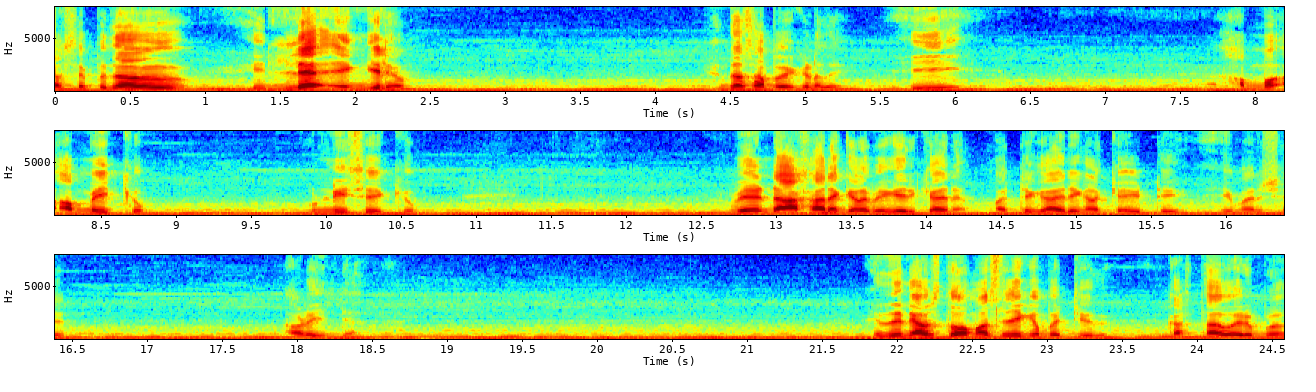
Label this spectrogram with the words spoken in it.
ഔഷപിതാവ് ഇല്ല എങ്കിലും എന്താ സംഭവിക്കണത്? ഈ അമ്മ അമ്മയ്ക്കും ഉണ്ണീശയ്ക്കും വേണ്ട ആഹാരം ക്രമീകരിക്കാനും മറ്റു കാര്യങ്ങളൊക്കെ ആയിട്ട് ഈ മനുഷ്യൻ അവിടെ ഇല്ല. ഇത് തന്നെ അവസ്ഥ തോമാസിലേക്കും പറ്റിയത്. കർത്താവ് വരുമ്പോൾ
